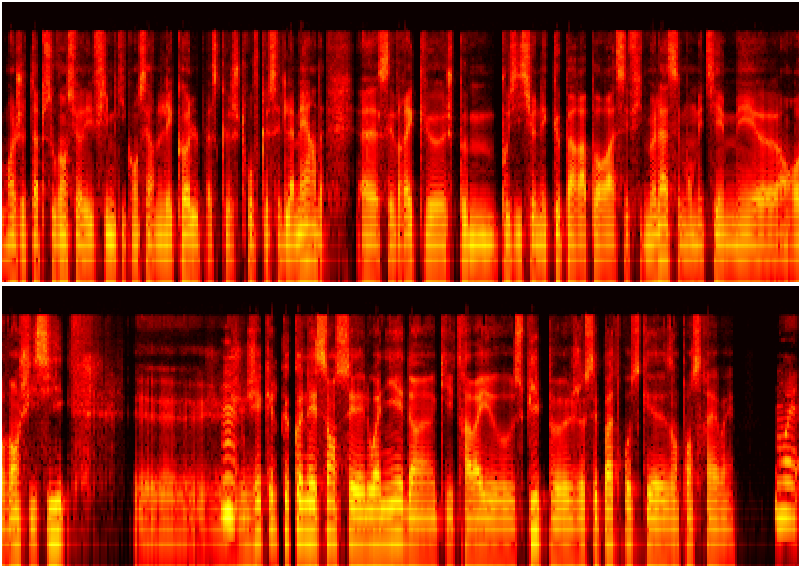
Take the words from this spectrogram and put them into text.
moi, je tape souvent sur les films qui concernent l'école parce que je trouve que c'est de la merde. c'est vrai que je peux me positionner que par rapport à ces films-là, c'est mon métier. Mais en revanche, ici, mmh. j'ai quelques connaissances éloignées qui travaillent au SPIP. Je ne sais pas trop ce qu'elles en penseraient. Ouais. Ouais.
